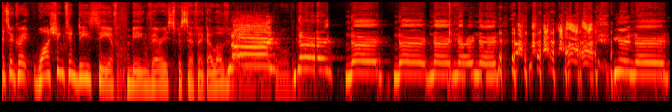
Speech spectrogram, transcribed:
it's a great Washington D.C. If I'm being very specific, I love that. Nerd, nerd, nerd, nerd, nerd, nerd. You're a nerd,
